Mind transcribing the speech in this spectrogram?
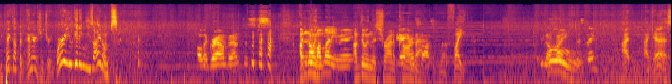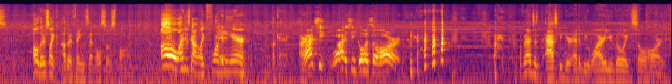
You picked up an energy drink. Where are you getting these items? On the ground. I'm just, I'm all my money, man. I'm doing this shrine of Yeah, combat. awesome. I'm gonna fight. You gonna Whoa. fight this thing? I I guess. Oh, there's like other things that also spawned. Oh, I just got like flung in the air. Okay. All Why is he? Why is he going so hard? I'm just asking your enemy, "Why are you going so hard?"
